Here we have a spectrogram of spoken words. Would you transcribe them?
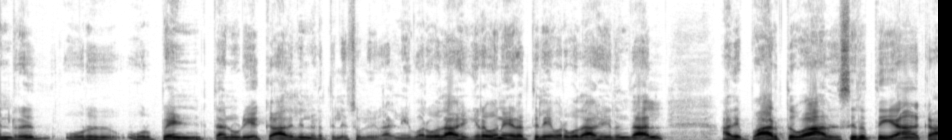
என்று ஒரு ஒரு பெண் தன்னுடைய காதலின் இடத்திலே சொல்கிறாள். நீ வருவதாக இரவு நேரத்திலே வருவதாக இருந்தால் அதை பார்த்து வா அது சிறுத்தையா கா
